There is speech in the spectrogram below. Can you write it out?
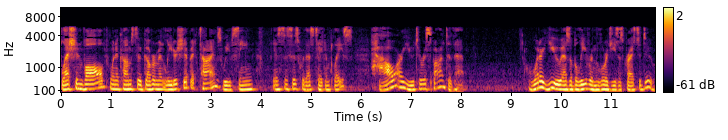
flesh involved when it comes to government leadership at times. We've seen instances where that's taken place. How are you to respond to that? What are you, as a believer in the Lord Jesus Christ, to do?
